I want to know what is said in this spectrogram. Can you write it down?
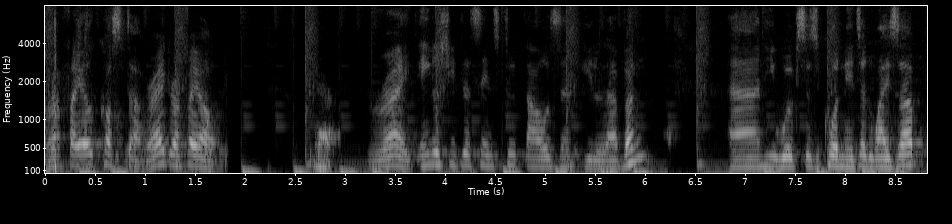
Rafael Costa, right, Rafael? Yeah. Right, English teacher since 2011, and he works as a coordinator at Wise Up,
